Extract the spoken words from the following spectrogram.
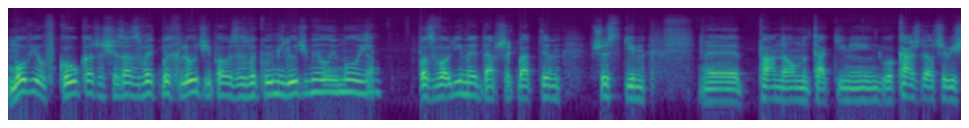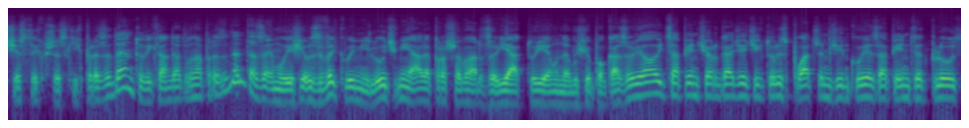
mówił w kółko, że się za zwykłych ludzi, ze zwykłymi ludźmi ujmuje. Pozwolimy na przykład tym wszystkim e, panom takimi, bo każdy oczywiście z tych wszystkich prezydentów i kandydatów na prezydenta zajmuje się zwykłymi ludźmi, ale proszę bardzo, jak tu jemu się pokazuje ojca pięciorga dzieci, który z płaczem dziękuję za 500, plus,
